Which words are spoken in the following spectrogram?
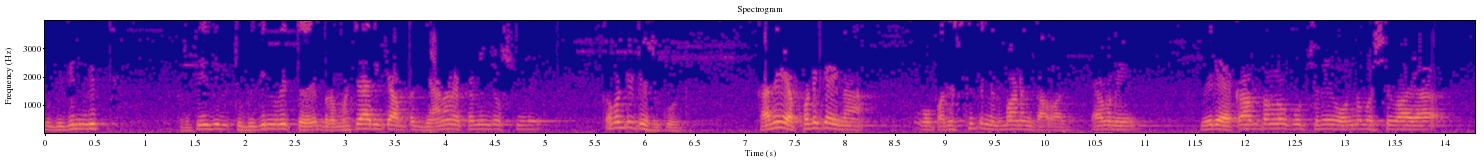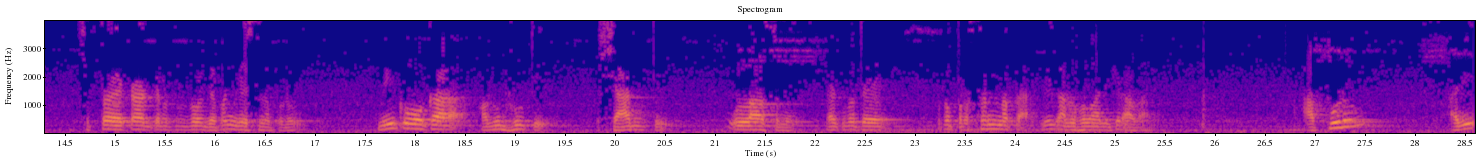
to begin with ప్రతిదీ టు బిగిన్ విత్ బ్రహ్మచారికి అంత జ్ఞానం ఎక్కడి నుంచి వస్తుంది? కాబట్టి ఇట్ ఈస్ గుడ్ కానీ ఎప్పటికైనా ఓ పరిస్థితి నిర్మాణం కావాలి. ఏమని? మీరు ఏకాంతంలో కూర్చుని ఓన్నమ శివాయ చిత్త ఏకాగ్రతతో జపం చేసినప్పుడు మీకు ఒక అనుభూతి శాంతి ఉల్లాసము లేకపోతే ఒక ప్రసన్నత మీకు అనుభవానికి రావాలి. అప్పుడు అది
